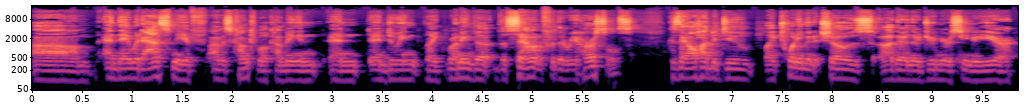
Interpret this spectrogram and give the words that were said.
Um, and they would ask me if I was comfortable coming and and and doing like running the the sound for the rehearsals because they all had to do like 20 minute shows either in their junior or senior year.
